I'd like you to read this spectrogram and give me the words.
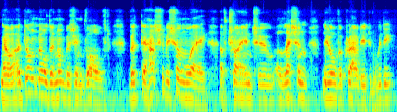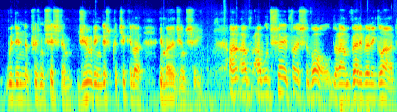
Now, I don't know the numbers involved, but there has to be some way of trying to lessen the overcrowded within, the prison system during this particular emergency. I, I would say, first of all, that I'm very, very glad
